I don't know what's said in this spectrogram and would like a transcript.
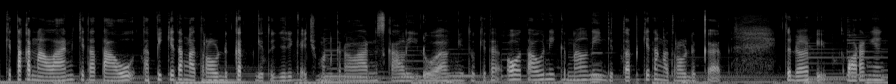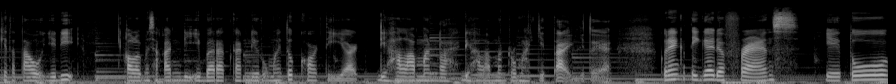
kita kenalan, kita tahu, tapi kita nggak terlalu dekat gitu. Jadi kayak cuman kenalan sekali doang gitu. Kita oh tahu nih kenal nih gitu, tapi kita nggak terlalu dekat. Itu adalah orang yang kita tahu. Jadi kalau misalkan diibaratkan di rumah itu courtyard, di halaman lah, di halaman rumah kita gitu ya. Kemudian yang ketiga ada friends, yaitu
